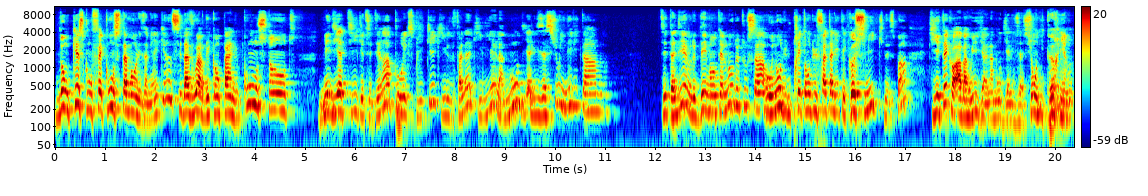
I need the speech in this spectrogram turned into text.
Donc, qu'est-ce qu'on fait constamment les Américains? C'est d'avoir des campagnes constantes, médiatiques, etc., pour expliquer qu'il fallait qu'il y ait la mondialisation inévitable. C'est-à-dire le démantèlement de tout ça, au nom d'une prétendue fatalité cosmique, n'est-ce pas? Qui était quoi ah bah oui, il y a la mondialisation, on n'y peut rien.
